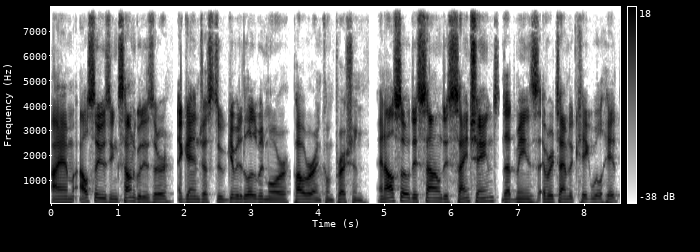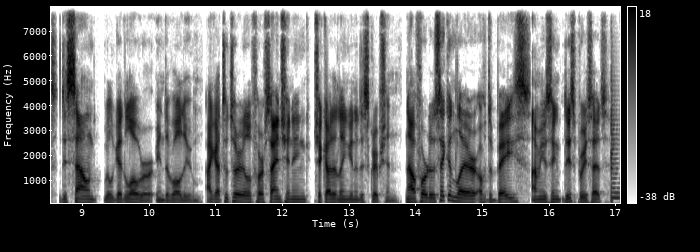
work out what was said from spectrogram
I am also using Soundgoodizer, again just to give it a little bit more power and compression. And also this sound is sidechained, that means every time the kick will hit, the sound will get lower in the volume. I got tutorial for sidechaining, check out the link in the description. Now for the second layer of the bass, I'm using this preset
